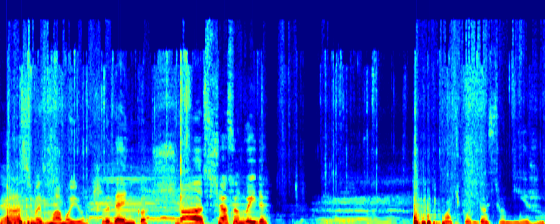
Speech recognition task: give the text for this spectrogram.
Зараз ми з мамою швиденько. Щас, щас он вийде. Батько дасть вам їжу.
